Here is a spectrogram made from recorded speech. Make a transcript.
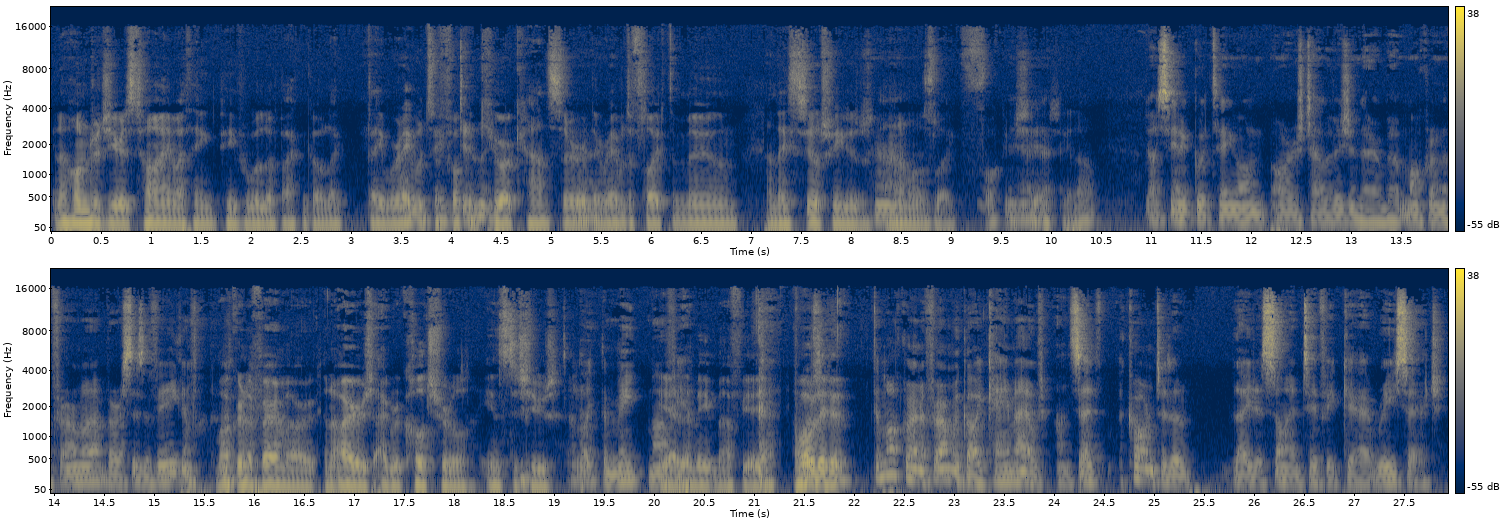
in a hundred years' time, I think people will look back and go like they were able to they fucking cure cancer. Yeah. They were able to fly to the moon, and they still treated Yeah. animals like fucking Yeah. shit. You know. I seen a good thing on Irish television there about Macra na Feirme versus a vegan. Macarena Ferma are an Irish agricultural institute. They're like the meat mafia. Yeah, the meat mafia. Yeah. What would they do? the Macra na Feirme guy came out and said, according to the latest scientific uh, research,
